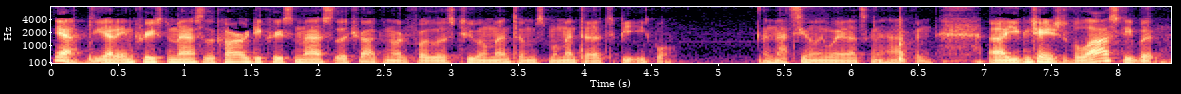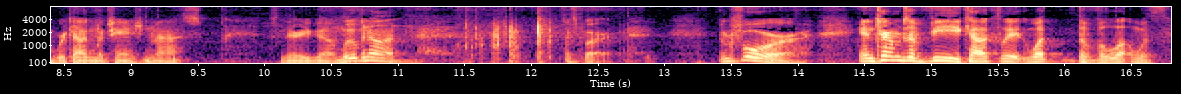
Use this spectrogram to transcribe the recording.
yeah, you got to increase the mass of the car, or decrease the mass of the truck in order for those two momentums, momenta, to be equal. And that's the only way that's going to happen. Uh, you can change the velocity, but we're talking about changing mass. So there you go. Moving on. Next part. Number four. In terms of v, calculate what the velo- with.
